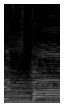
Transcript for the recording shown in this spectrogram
If I.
